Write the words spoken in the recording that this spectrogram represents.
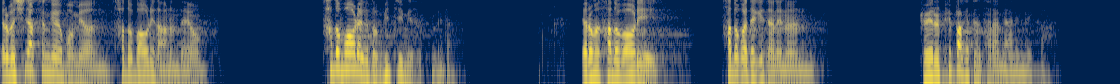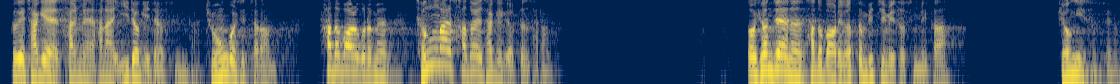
여러분 신약 성경에 보면 사도 바울이 나오는데요. 사도 바울에게도 믿짐이 있었습니다. 여러분 사도 바울이 사도가 되기 전에는 교회를 핍박했던 사람이 아닙니까? 그게 자기의 삶의 하나의 이력이 되었습니다. 주홍골 씨처럼 사도 바울 그러면 정말 사도의 자격이 없던 사람. 또 현재는 사도 바울에게 어떤 믿음이 있었습니까? 병이 있었어요.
